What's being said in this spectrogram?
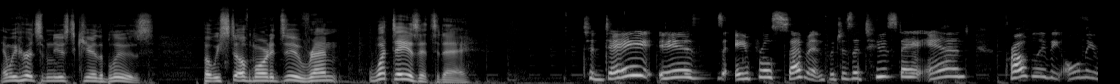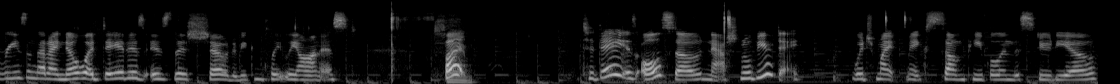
and we heard some news to cure the blues. But we still have more to do. Ren, what day is it today? Today is April 7th, which is a Tuesday, and probably the only reason that I know what day it is is this show, to be completely honest. But- Same. Today is also National Beer Day, which might make some people in the studio,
